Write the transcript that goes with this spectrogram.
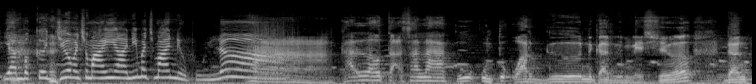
Yang bekerja macam Ayah ni macam mana pula? Ha, kalau tak salah aku untuk warga negara Malaysia dan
